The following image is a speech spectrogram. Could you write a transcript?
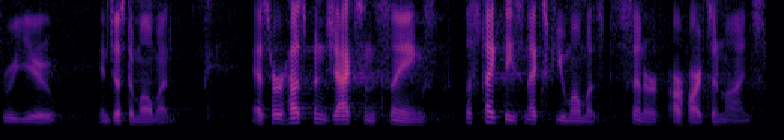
through you in just a moment. As her husband Jackson sings, let's take these next few moments to center our hearts and minds.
